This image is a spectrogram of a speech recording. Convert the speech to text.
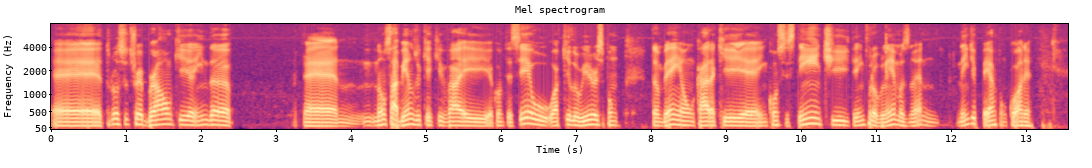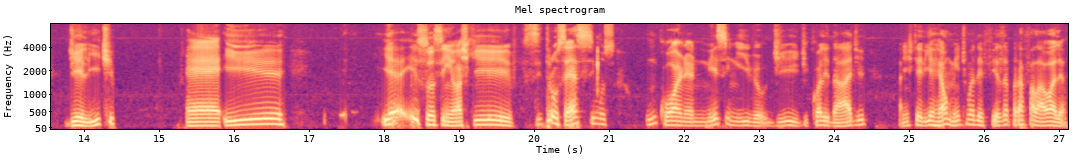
É, trouxe o Trey Brown, que ainda é, não sabemos o que, que vai acontecer. O, o Aquilo Witherspoon também é um cara que é inconsistente, tem problemas, não é nem de perto um corner de elite. É, e e é isso, assim, eu acho que se trouxéssemos um corner nesse nível de, de qualidade, a gente teria realmente uma defesa para falar, olha,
